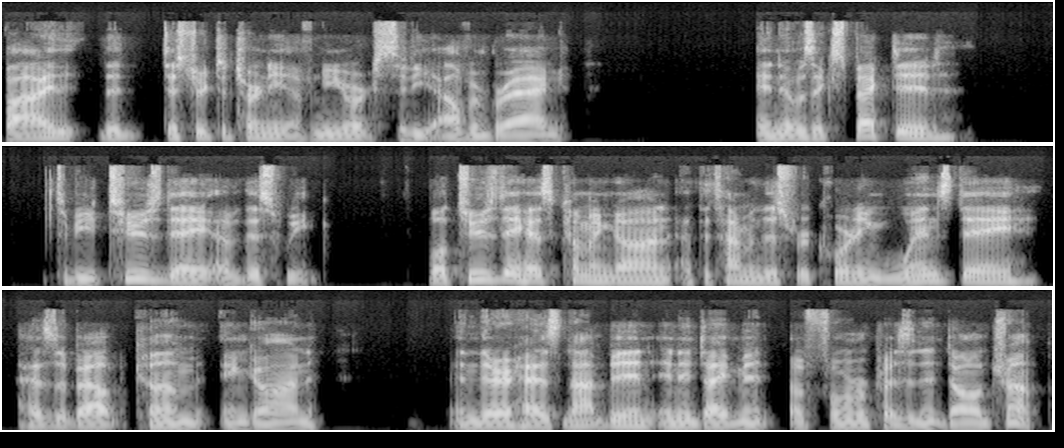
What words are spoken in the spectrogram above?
by the District Attorney of New York City, Alvin Bragg, and it was expected to be Tuesday of this week. Well, Tuesday has come and gone. At the time of this recording, Wednesday has about come and gone, and there has not been an indictment of former President Donald Trump.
